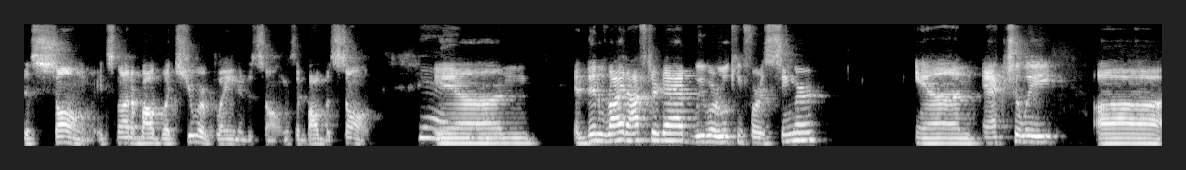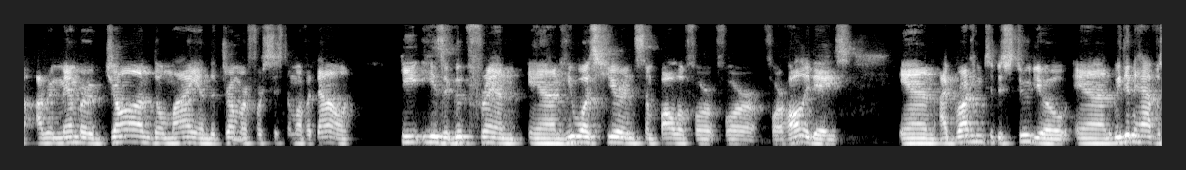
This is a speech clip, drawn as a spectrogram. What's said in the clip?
the song. It's not about what you were playing in the song. It's about the song. Yeah. and and then right after that we were looking for a singer. And actually uh, i remember john dolmayan the drummer for system of a down he, he's a good friend. And he was here in sao paulo for, for, for holidays. And i brought him to the studio and we didn't have a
